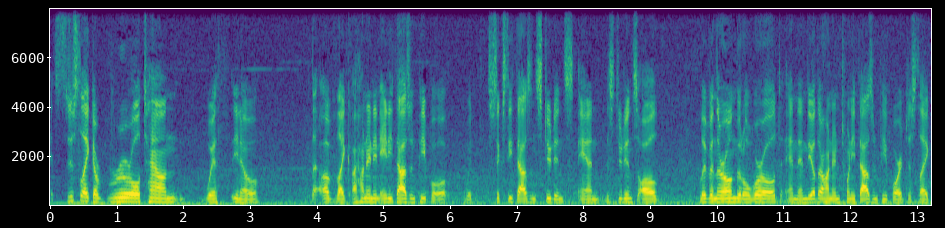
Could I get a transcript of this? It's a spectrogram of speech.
It's just like a rural town with, you know, of like 180,000 people with 60,000 students, and the students all live in their own little world, and then the other 120,000 people are just like,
